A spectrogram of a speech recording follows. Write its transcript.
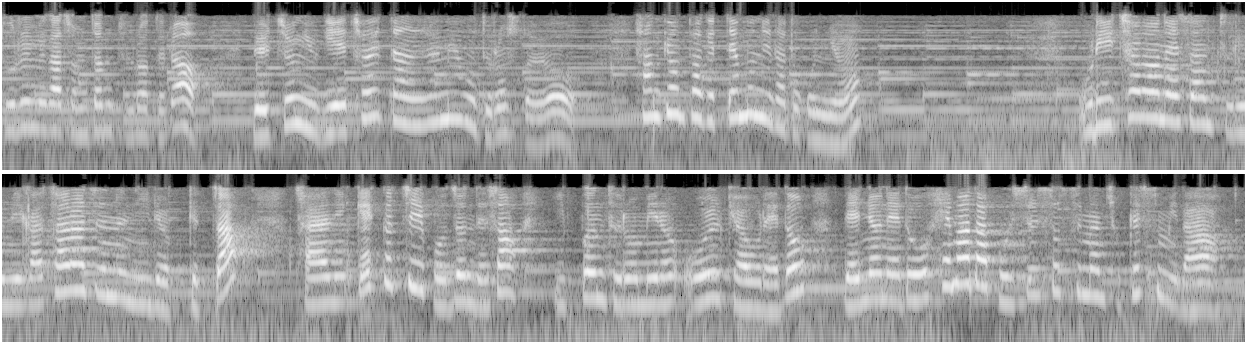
두루미가 점점 줄어들어 멸종 위기에 처했다는 설명을 들었어요. 환경 파괴 때문이라더군요. 우리 철원에선 두루미가 사라지는 일이 없겠죠? 자연이 깨끗이 보존돼서 이쁜 두루미를 올 겨울에도 내년에도 해마다 볼 수 있었으면 좋겠습니다.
